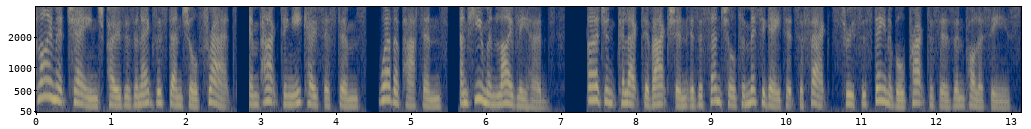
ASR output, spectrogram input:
Climate change poses an existential threat, impacting ecosystems, weather patterns, and human livelihoods. Urgent collective action is essential to mitigate its effects through sustainable practices and policies.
